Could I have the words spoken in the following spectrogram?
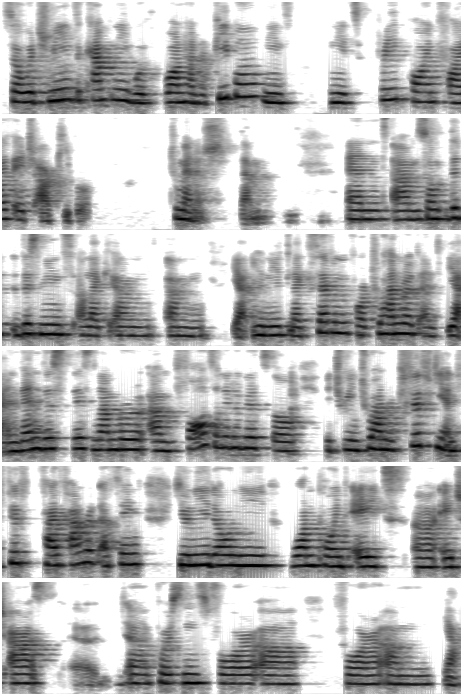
So, which means a company with 100 people needs needs 3.5 HR people to manage them and um, so th this means uh, like um, um, yeah you need like seven for 200 and yeah and then this this number um, falls a little bit. So between 250 and 500 i think you need only 1.8 uh, hr uh, uh, persons for uh, for um, yeah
